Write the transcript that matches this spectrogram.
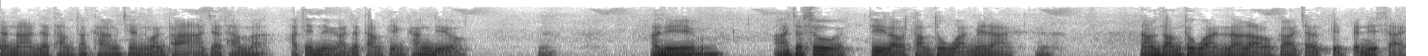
นานๆจะทำสักครั้ง เช่น วันพระอาจจะทำอาทิตย์หนึ่งอาจจะทำเพียงครั้งเดียว อันนี้อาจจะสู้ที่เราทำทุกวันไม่ได้ เราทำทุกวันแล้วเราก็จะติดเป็นนิสัย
